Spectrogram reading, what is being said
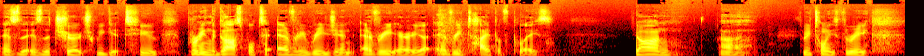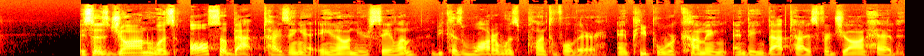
as, the, as the church, we get to bring the gospel to every region, every area, every type of place. John uh, 3.23 it says John was also baptizing at Aenon near Salem because water was plentiful there, and people were coming and being baptized, for John had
